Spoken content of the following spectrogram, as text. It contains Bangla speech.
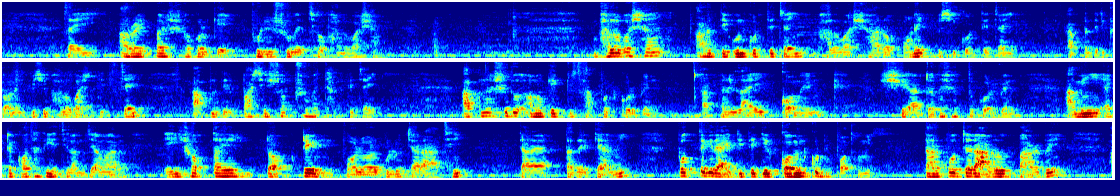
তাই আরও একবার সকলকে ফুলের শুভেচ্ছা ও ভালোবাসা। ভালোবাসা আরও দ্বিগুণ করতে চাই, ভালোবাসা আরও অনেক বেশি করতে চাই। আপনাদেরকে অনেক বেশি ভালোবাসা দিতে চাই, আপনাদের পাশে সব সময় থাকতে চাই। আপনারা শুধু আমাকে একটু সাপোর্ট করবেন, আপনার লাইক কমেন্ট শেয়ার যথাসাধ্য করবেন। আমি একটা কথা দিয়েছিলাম যে আমার এই সপ্তাহের টপ টেন ফলোয়ারগুলো যারা আছে, তারা, তাদেরকে আমি প্রত্যেকের আইডিতে গিয়ে কমেন্ট করব প্রথমে। তারপর যারা আরও বাড়বে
